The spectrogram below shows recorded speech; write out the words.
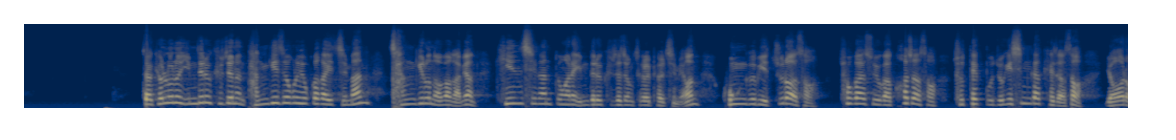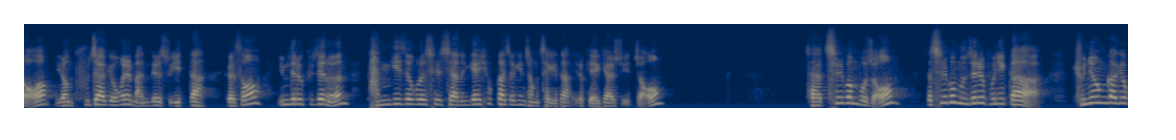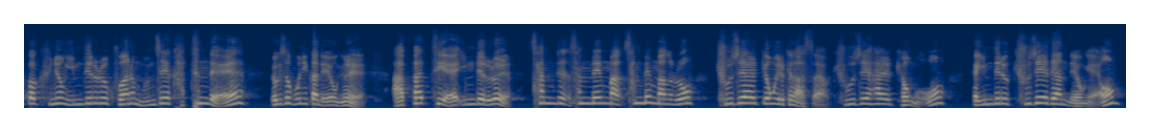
자, 결론은 임대료 규제는 단기적으로 효과가 있지만 장기로 넘어가면 긴 시간 동안의 임대료 규제 정책을 펼치면 공급이 줄어서 초과 수요가 커져서 주택 부족이 심각해져서 여러 이런 부작용을 만들 수 있다. 그래서 임대료 규제는 단기적으로 실시하는 게 효과적인 정책이다. 이렇게 얘기할 수 있죠. 자, 7번 보죠. 자, 7번 문제를 보니까 균형 가격과 균형 임대료를 구하는 문제 같은데 여기서 보니까 내용을 아파트의 임대료를 300만, 300만 원으로 규제할 경우 이렇게 나왔어요. 규제할 경우. 그러니까 임대료 규제에 대한 내용이에요.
